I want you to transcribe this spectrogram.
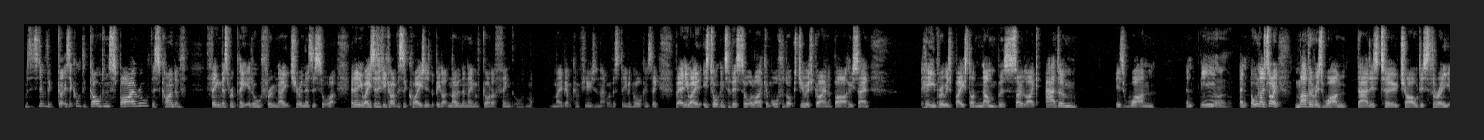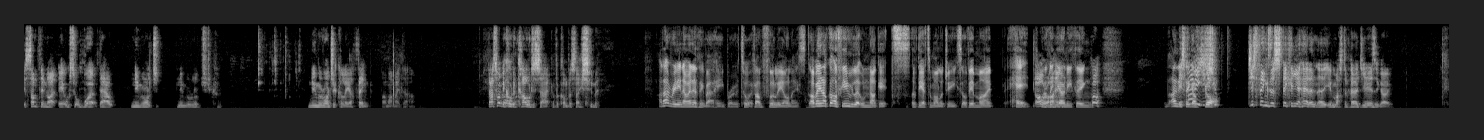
was it to do with the go- is it called the golden spiral? This kind of thing that's repeated all through nature, and there's this sort of like. And anyway, he says if you come up with this equation, it'd be like knowing the name of God, I think, or maybe I'm confusing that with a Stephen Hawkins thing. But anyway, he's talking to this sort of like an Orthodox Jewish guy in a bar who's saying Hebrew is based on numbers. So like Adam is one, and E Oh. and oh no, sorry, mother is one, dad is two, child is three. It's something like it all sort of worked out numerolog- numerological, numerologically, I think. I might make that up. That's what we call a cul-de-sac of a conversation. I don't really know anything about Hebrew at all, if I'm fully honest. I mean, I've got a few little nuggets of the etymology sort of in my head. All I think the only thing, well, the only thing I've got. just, just things that stick in your head, aren't? That you must have heard years ago.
